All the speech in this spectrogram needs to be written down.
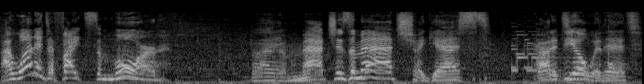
I wanted to fight some more. But a match is a match, I guess. Gotta deal with it.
